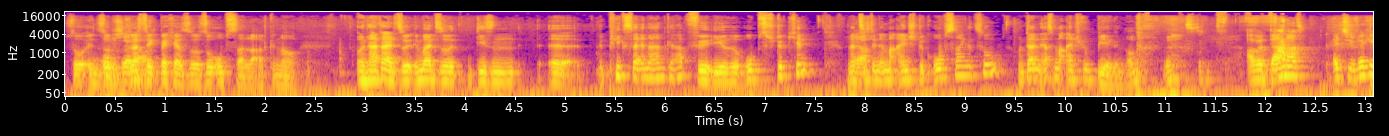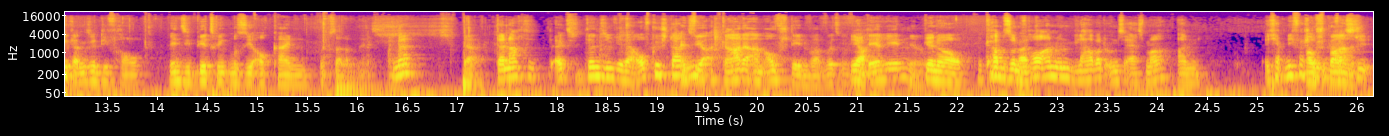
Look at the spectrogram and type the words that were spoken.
so in so einem. Plastikbecher, so, so Obstsalat, genau. Und hat halt so immer so diesen äh, Piekser in der Hand gehabt für ihre Obststückchen und hat Ja. sich dann immer ein Stück Obst reingezogen und dann erstmal ein Stück Bier genommen. Aber danach, als wir weggegangen sind, die Frau. Wenn sie Bier trinkt, muss sie auch keinen Obstsalat mehr essen. Ne? Ja. Danach, als, dann sind wir da aufgestanden. Als wir gerade am Aufstehen waren, wolltest du von Ja. der reden? Ja. Genau. Da kam so eine? Frau an und labert uns erstmal an. Ich habe nicht verstanden, Auf was Spanisch. sie.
